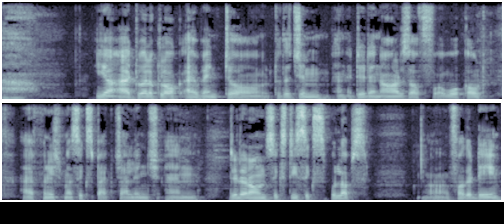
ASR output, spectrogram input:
Yeah, at 12 o'clock, I went uh, to the gym and I did an hours of uh, workout. I finished my six pack challenge and did around 66 pull ups uh, for the day.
